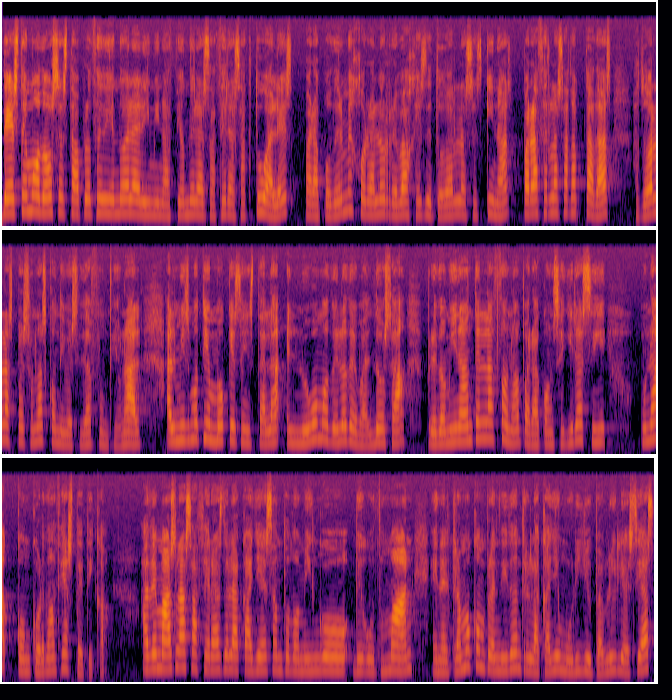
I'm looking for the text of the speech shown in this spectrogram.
De este modo se está procediendo a la eliminación de las aceras actuales para poder mejorar los rebajes de todas las esquinas para hacerlas adaptadas a todas las personas con diversidad funcional, al mismo tiempo que se instala el nuevo modelo de baldosa predominante en la zona para conseguir así una concordancia estética. Además, las aceras de la calle Santo Domingo de Guzmán, en el tramo comprendido entre la calle Murillo y Pablo Iglesias,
